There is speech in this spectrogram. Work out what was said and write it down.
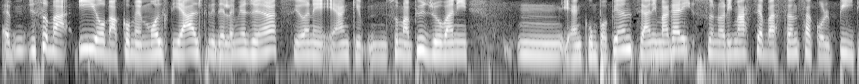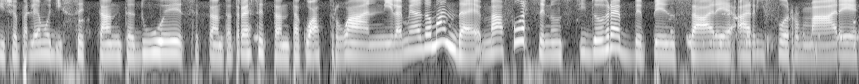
eh, insomma, io, ma come molti altri della mia generazione e anche insomma più giovani mh, mm, e anche un po' più anziani, magari sono rimasti abbastanza colpiti, cioè parliamo di 72, 73, 74 anni. La mia domanda è: ma forse non si dovrebbe pensare a riformare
